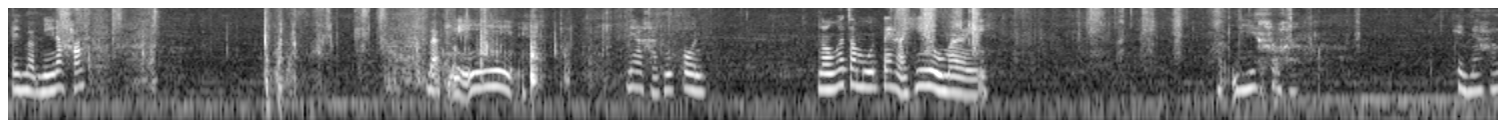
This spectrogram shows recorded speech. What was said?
เป็นแบบนี้นะคะ แบบนี้ เนี่ยค่ะทุกคน น้องก็จะมุดไปหาที่อยู่ใหม่ แบบนี้ค่ะ เห็นไหมคะ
